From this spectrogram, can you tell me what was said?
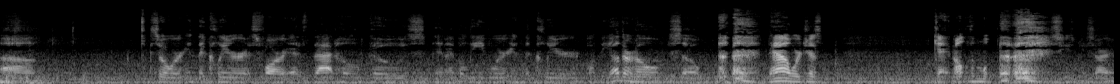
Um, So we're in the clear as far as that home goes, and I believe we're in the clear on the other home. So now we're just getting all the excuse me, sorry.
